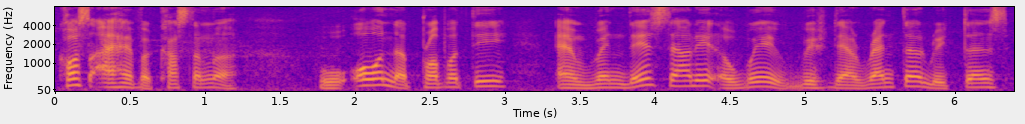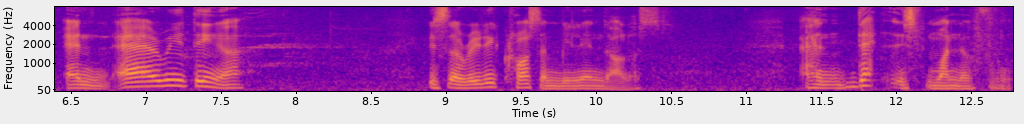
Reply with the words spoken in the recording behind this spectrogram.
Because I have a customer who own a property and when they sell it away with their rental returns and everything, uh, it's already crossed a million dollars. And that is wonderful.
